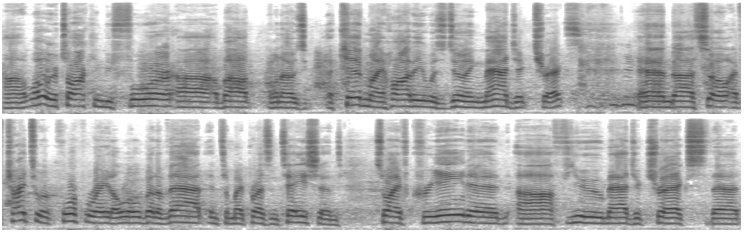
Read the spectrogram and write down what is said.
Uh, well, we were talking before uh, about when I was a kid, my hobby was doing magic tricks. and uh, so I've tried to incorporate a little bit of that into my presentations. So I've created a few magic tricks that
